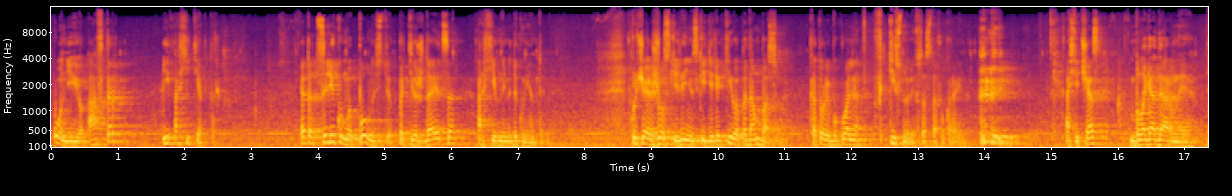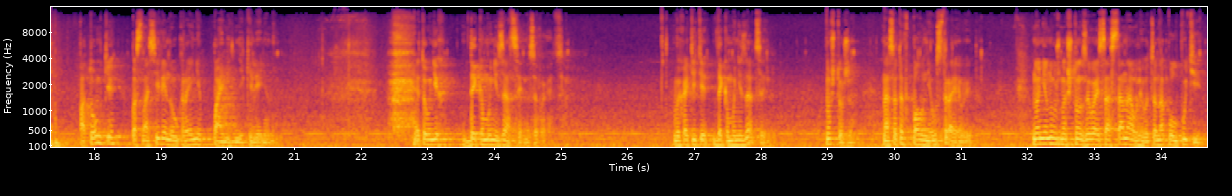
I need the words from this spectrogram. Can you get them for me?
Он ее автор и архитектор. Это целиком и полностью подтверждается архивными документами, включая жесткие ленинские директивы по Донбассу, которые буквально втиснули в состав Украины. А сейчас благодарные потомки посносили на Украине памятники Ленину. Это у них декоммунизация называется. Вы хотите декоммунизации? Ну что же, нас это вполне устраивает. Но не нужно, что называется, останавливаться на полпути.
